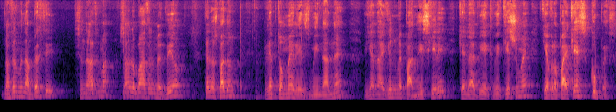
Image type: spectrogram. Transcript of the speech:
να θέλουμε ένα παίχτη σε ένα άθλημα, σαν άλλο πάνω να θέλουμε δύο. Τέλος πάντων, λεπτομέρειες μείνανε για να γίνουμε πανίσχυροι και να διεκδικήσουμε και ευρωπαϊκές κούπες.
